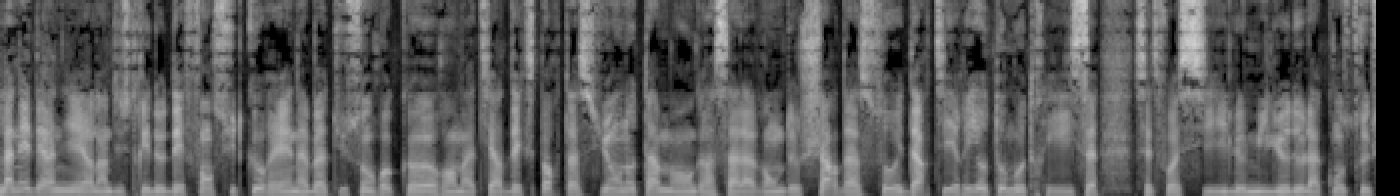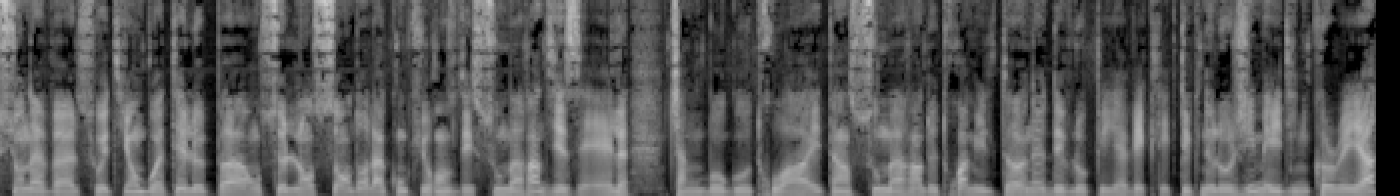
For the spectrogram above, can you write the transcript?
L'année dernière, l'industrie de défense sud-coréenne a battu son record en matière d'exportation, notamment grâce à la vente de chars d'assaut et d'artillerie automotrice. Cette fois-ci, le milieu de la construction navale souhaite y emboîter le pas en se lançant dans la concurrence des sous-marins diesel. Changbogo 3 est un sous-marin de 3000 tonnes développé avec les technologies made in Korea.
